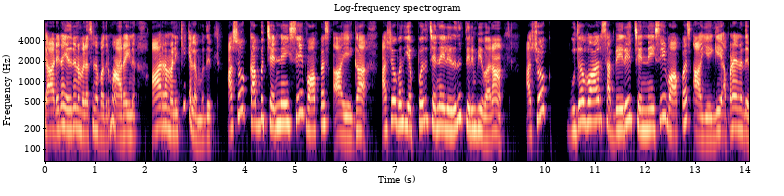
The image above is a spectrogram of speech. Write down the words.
ஜாடேனா எதுனா நம்ம லெசனை பார்த்துருமோ அரைன்னு ஆறரை மணிக்கு கிளம்புது. அசோக் கப் சென்னை சே வாபஸ் ஆயேகா? அசோக் வந்து எப்போது சென்னையிலிருந்து திரும்பி வரான்? அசோக் புதவார் சபேரே சென்னை சே வாபஸ் ஆயேகே. அப்படின்னா என்னது?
